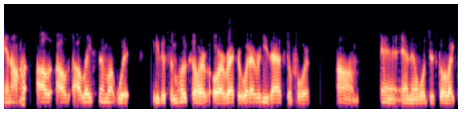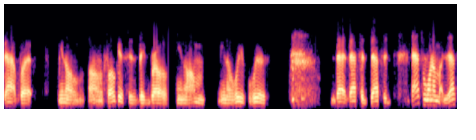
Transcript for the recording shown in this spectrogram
and I'll I'll I'll I'll lace them up with either some hooks or or a record, whatever he's asking for, um, and and then we'll just go like that. But you know, um, focus is big bro. You know, I'm you know we we're that that's a that's a that's one of my that's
